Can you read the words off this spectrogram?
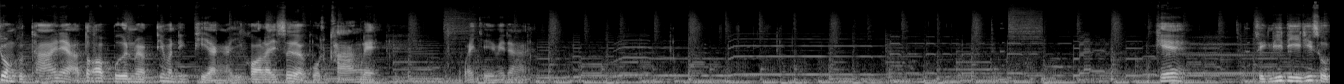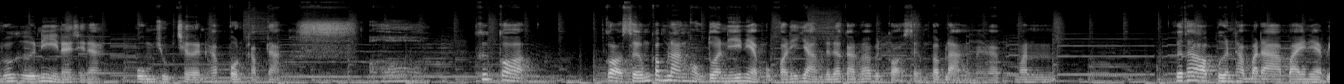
ช่วงสุดท้ายเนี่ยต้องเอาปืนแบบที่มันเถียงอะอีคอไลเซอร์กดค้างเลย ไว้เจไม่ได้ โอเค สิ่งที่ดีที่สุดก็คือนี่เลยสินะปุ่มฉุกเฉินครับปลดกับดักอ๋อคือเกาะเกาะเสริมกำลังของตัวนี้เนี่ยผมขอนิยามเลยแล้วกันว่าเป็นเกาะเสริมกำลังนะครับ มัน คือถ้าเอาปืนธรรมดาไปเนี่ยไป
